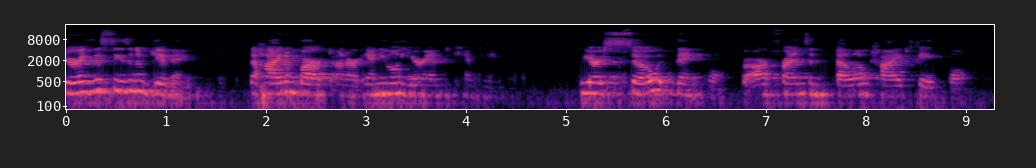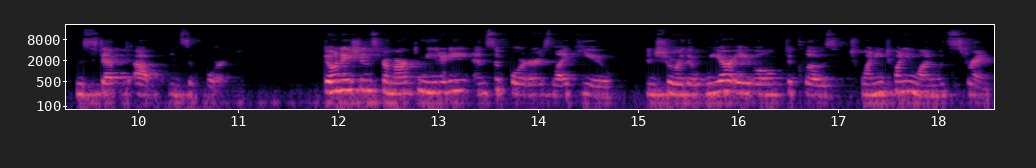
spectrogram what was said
During this season of giving, the Hyde embarked on our annual year-end campaign. We are so thankful for our friends and fellow Hyde faithful who stepped up in support. Donations from our community and supporters like you ensure that we are able to close 2021 with strength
